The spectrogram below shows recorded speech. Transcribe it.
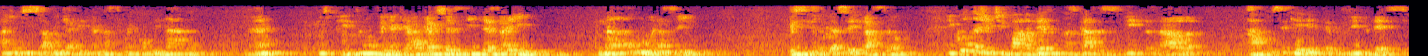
A gente sabe que a reencarnação é combinada. Né? O espírito não vem aqui, ah, eu quero ser assim dessa aí. Não, não é assim. Precisa de aceitação. E quando a gente fala, mesmo nas casas espíritas, na aula, ah, você queria ter um filho desse?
